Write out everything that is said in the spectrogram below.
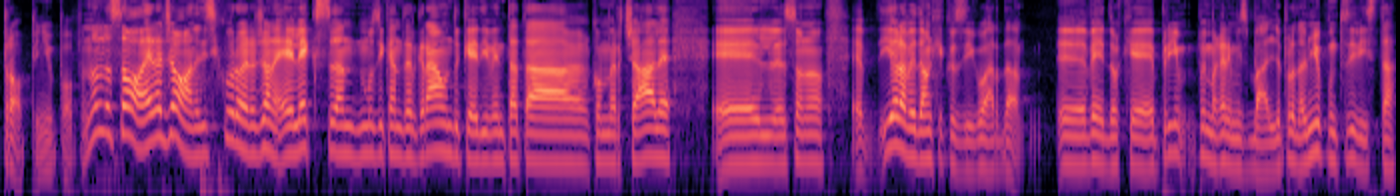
troppi new pop. Non lo so, hai ragione, di sicuro hai ragione. È l'ex un- musica underground che è diventata commerciale. sono- eh, io la vedo anche così, guarda. eh, vedo che prim- poi magari mi sbaglio, però dal mio punto di vista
